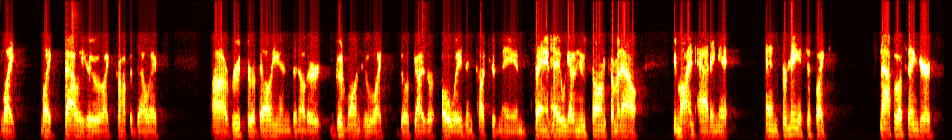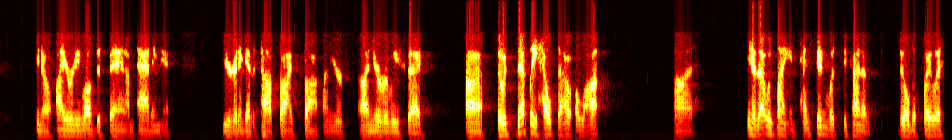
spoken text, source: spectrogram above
like like Ballyhoo, like Tropidelic, uh, Roots of Rebellion's another good one who like those guys are always in touch with me and saying, Hey, we got a new song coming out. You mind adding it? And for me, it's just like snap of a finger. You know, I already love this band. I'm adding it. You're going to get a top five spot on your, on your release day. Uh, so it's definitely helped out a lot. Uh, you know, that was my intention was to kind of build a playlist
